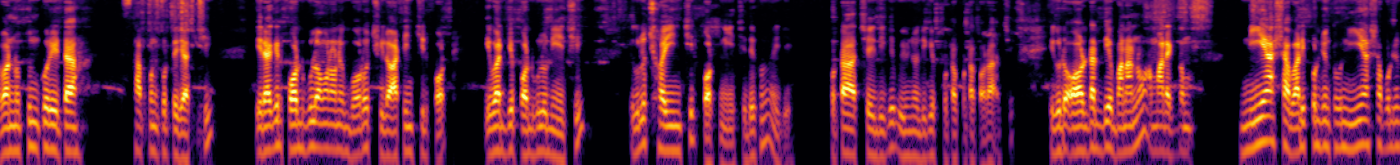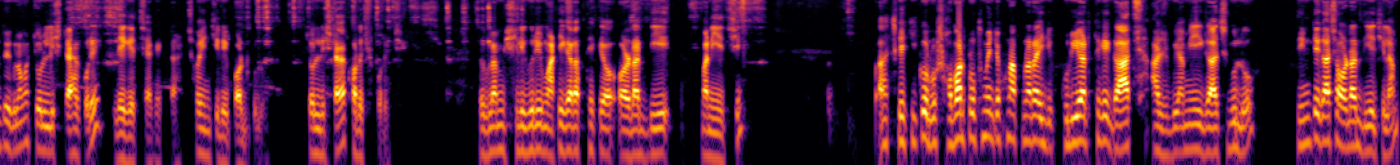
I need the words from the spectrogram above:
আবার নতুন করে এটা স্থাপন করতে যাচ্ছি। এর আগের পটগুলো আমার অনেক বড় ছিল, আট ইঞ্চির পট। এবার যে পটগুলো নিয়েছি, এগুলো ছয় ইঞ্চির পট নিয়েছি। দেখুন, এই যে ফোটা আছে এদিকে বিভিন্ন দিকে ফোটা ফোটা করা আছে। এগুলো অর্ডার দিয়ে বানানো, আমার একদম নিয়ে আসা, বাড়ি পর্যন্ত নিয়ে আসা পর্যন্ত এগুলো আমার চল্লিশ টাকা করে লেগেছে এক একটা, ছয় ইঞ্চি এই পটগুলো চল্লিশ টাকা খরচ পড়েছে সেগুলো আমি শিলিগুড়ি মাটিগাড়ার থেকে অর্ডার দিয়ে বানিয়েছি। আজকে কি করব? সবার প্রথমে যখন আপনারা এই যে কুরিয়ার থেকে গাছ আসবে, আমি এই গাছগুলো তিনটে গাছ অর্ডার দিয়েছিলাম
